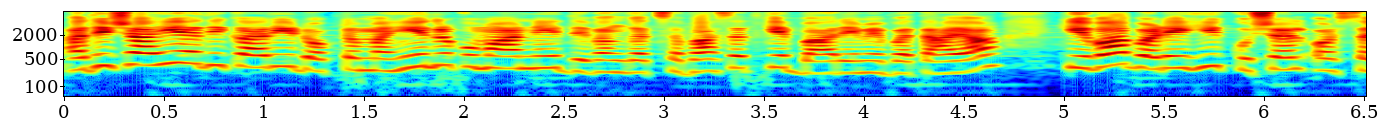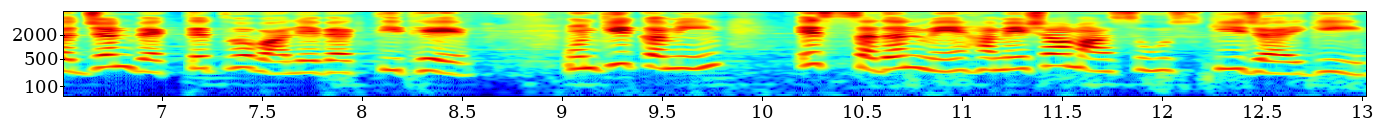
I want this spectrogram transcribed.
अधिशाही अधिकारी डॉक्टर महेंद्र कुमार ने दिवंगत सभासद के बारे में बताया कि वह बड़े ही कुशल और सज्जन व्यक्तित्व वाले व्यक्ति थे। उनकी कमी इस सदन में हमेशा महसूस की जाएगी।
